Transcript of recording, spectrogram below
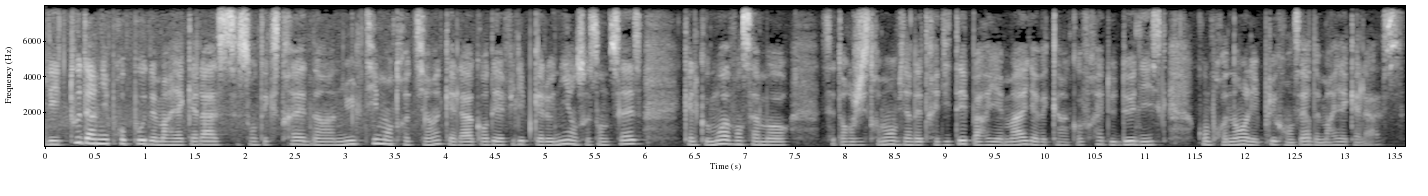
Les tout derniers propos de Maria Callas sont extraits d'un ultime entretien qu'elle a accordé à Philippe Caloni en 76, quelques mois avant sa mort. Cet enregistrement vient d'être édité par IMI avec un coffret de deux disques comprenant les plus grands airs de Maria Callas.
